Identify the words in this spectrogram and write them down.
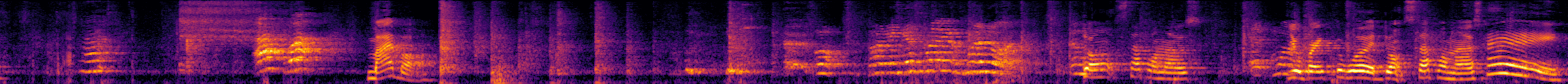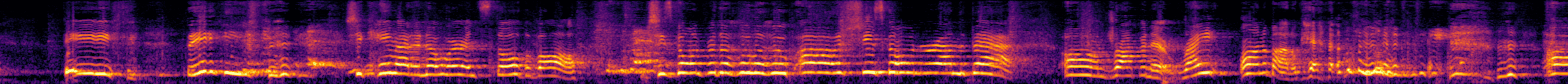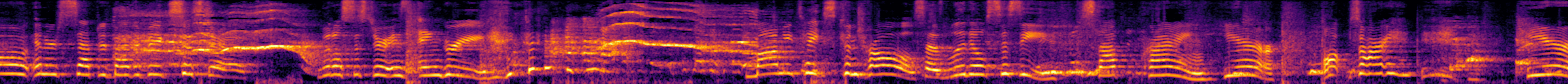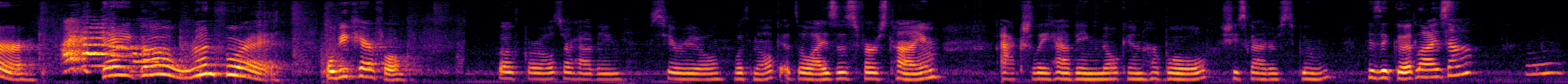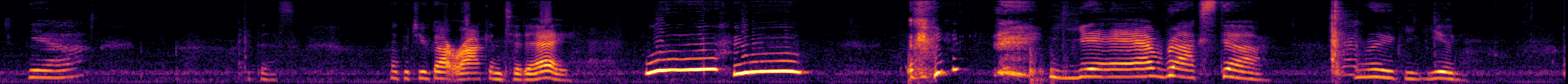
ah, my ball. Oh, mommy, guess what I went on? Don't step on those. You'll break the wood. Don't step on those. Hey, thief, thief. she came out of nowhere and stole the ball. She's going for the hula hoop. Oh, she's going around the back. Oh, I'm dropping it right on a bottle cap. oh, intercepted by the big sister. Little sister is angry. Mommy takes control, says little sissy. Stop crying. Here. Oh, sorry. Here. There you go. Run for it. Well, be careful. Both girls are having cereal with milk. It's Eliza's first time actually having milk in her bowl. She's got her spoon. Is it good, Liza? Yeah. Look at this. Look what you've got rocking today. Woohoo! yeah, rock star. Look at you.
